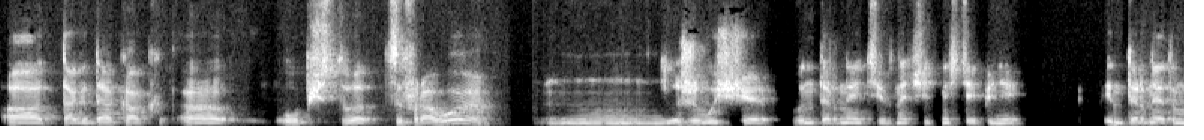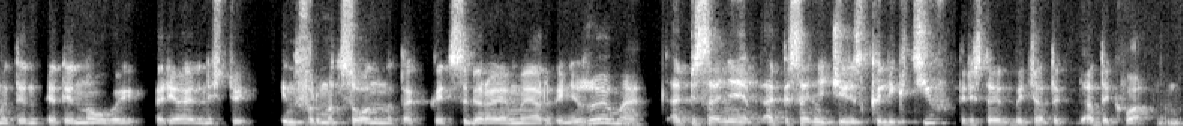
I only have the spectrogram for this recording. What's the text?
А тогда как общество цифровое, живущее в интернете в значительной степени интернетом, этой, этой новой реальностью, информационно, так сказать, собираемое и организуемое, описание, описание через коллектив перестает быть адекватным.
